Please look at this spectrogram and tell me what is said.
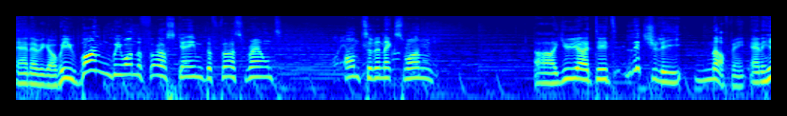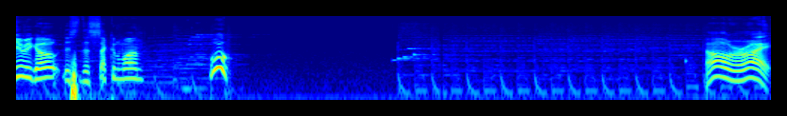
And there we go. We won! We won the first game, the first round. On to the next one. Uh, Yuya did literally nothing. And here we go. This is the second one. Woo! Alright.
